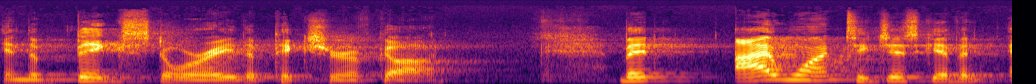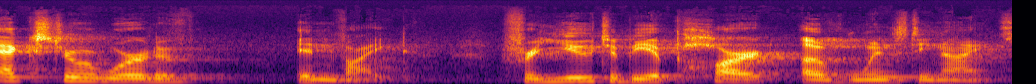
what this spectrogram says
in the big story, the picture of God. But I want to just give an extra word of invite for you to be a part of Wednesday nights.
